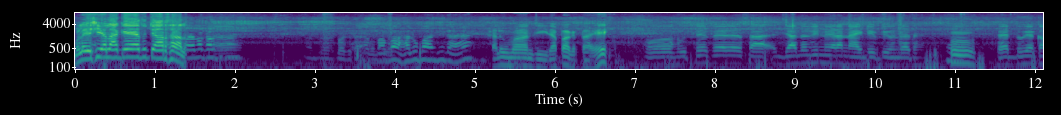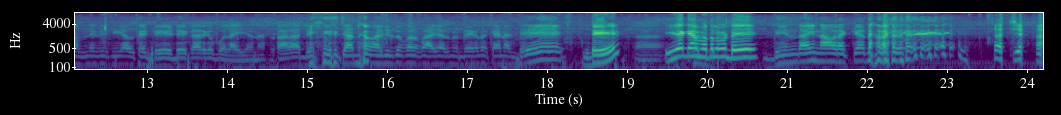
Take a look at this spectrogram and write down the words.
ਮਲੇਸ਼ੀਆ ਲਾ ਕੇ ਆਇਆ ਤੂੰ 4 ਸਾਲ? ਬਾਬਾ ਹਲੂਮਾਨ ਜੀ ਦਾ ਹੈ। ਹਨੂਮਾਨ ਜੀ ਦਾ ਭਗਤ ਆ ਇਹ। ਉਹ ਉੱਥੇ ਫਿਰ ਸਾ- ਜਦ ਵੀ ਮੇਰਾ ਨਾਈਟ ਡਿਊਟੀ ਹੁੰਦਾ ਤਾਂ ਹੂੰ। ਫਿਰ ਦੂਏ ਕੰਪਨੀ ਵੀ ਸੀਗਾ ਉੱਥੇ ਡੇ ਡੇ ਕਰਕੇ ਬੁਲਾਈ ਜਾਣਾ ਸਾਰਾ ਦਿਨ ਜਦ ਮਰਜ਼ੀ ਸੁਪਰਵਾਈਜ਼ਰ ਨੂੰ ਦੇਖ ਲਓ ਕਹਿਣਾ ਡੇ। ਡੇ? ਹਾਂ, ਇਹ ਕਿਆ ਮਤਲਬ ਡੇ? ਦਿਨ ਦਾ ਹੀ ਨਾਮ ਰੱਖਿਆ ਤਾਂ। ਅੱਛਾ।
